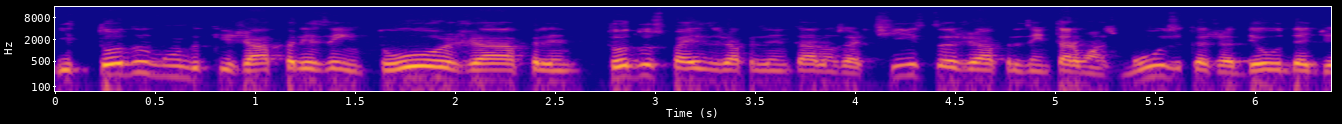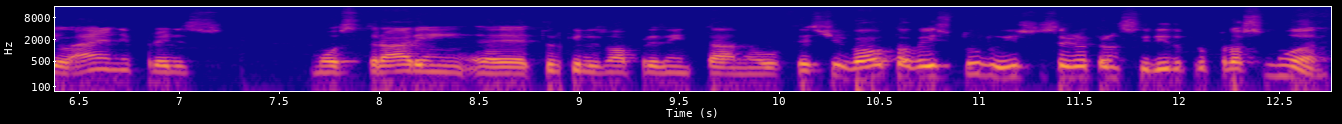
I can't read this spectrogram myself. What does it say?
e todo mundo que já apresentou, já todos os países já apresentaram os artistas, já apresentaram as músicas, já deu o deadline para eles mostrarem é, tudo que eles vão apresentar no festival, talvez tudo isso seja transferido para o próximo ano.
